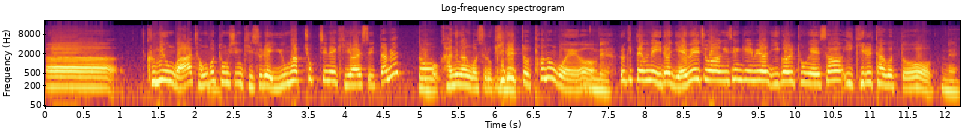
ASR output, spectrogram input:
어, 금융과 정보통신 기술의 융합 촉진에 기여할 수 있다면 또 음. 가능한 것으로 길을 네. 또 터놓은 거예요. 네. 그렇기 때문에 이런 예외 조항이 생기면 이걸 통해서 이 길을 타고 또 네.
